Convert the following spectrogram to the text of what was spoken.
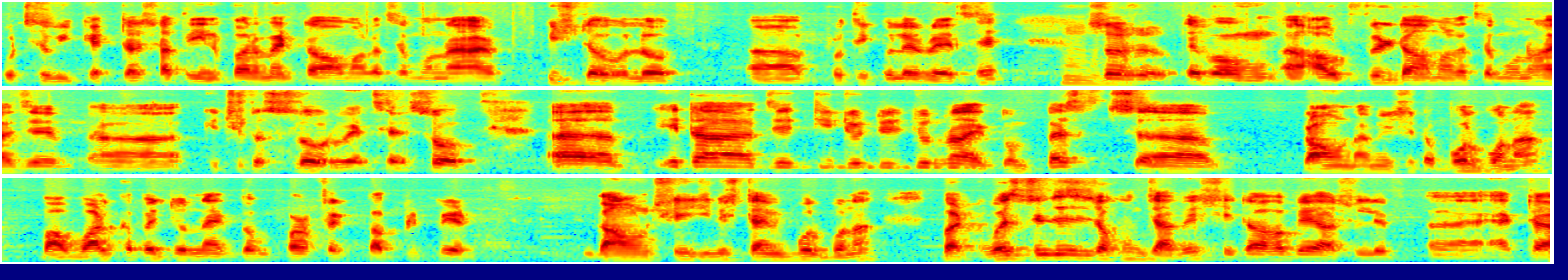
করছে উইকেটটা সাথে। এনভায়রনমেন্টটাও আমার কাছে মনে হয় কিছুটা হলো প্রতিকূলে রয়েছে। সো এবং আউটফিল্ডটাও আমার কাছে মনে হয় যে কিছুটা স্লো রয়েছে। সো এটা যে টি টোয়েন্টির জন্য একদম বেস্ট গ্রাউন্ড আমি সেটা বলব না বা ওয়ার্ল্ড কাপের জন্য একদম পারফেক্ট বা প্রিপেয়ার্ড গ্রাউন্ড সেই জিনিসটা আমি বলব না। বাট ওয়েস্ট ইন্ডিজে যখন যাবে, সেটা হবে আসলে একটা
